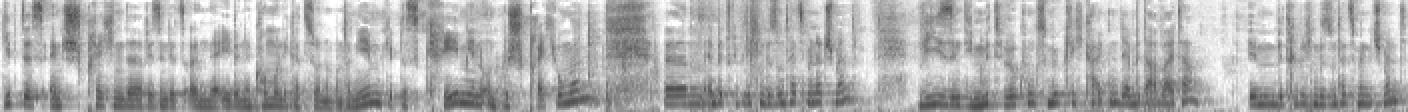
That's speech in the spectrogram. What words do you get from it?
Gibt es entsprechende, wir sind jetzt in der Ebene Kommunikation im Unternehmen, gibt es Gremien und Besprechungen ähm, im betrieblichen Gesundheitsmanagement? Wie sind die Mitwirkungsmöglichkeiten der Mitarbeiter? im betrieblichen Gesundheitsmanagement?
